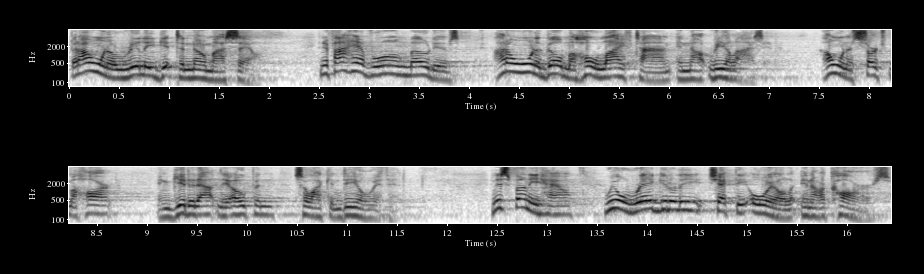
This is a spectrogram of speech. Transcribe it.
but I want to really get to know myself. And if I have wrong motives, I don't want to go my whole lifetime and not realize it. I want to search my heart and get it out in the open so I can deal with it. And it's funny how we'll regularly check the oil in our cars.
